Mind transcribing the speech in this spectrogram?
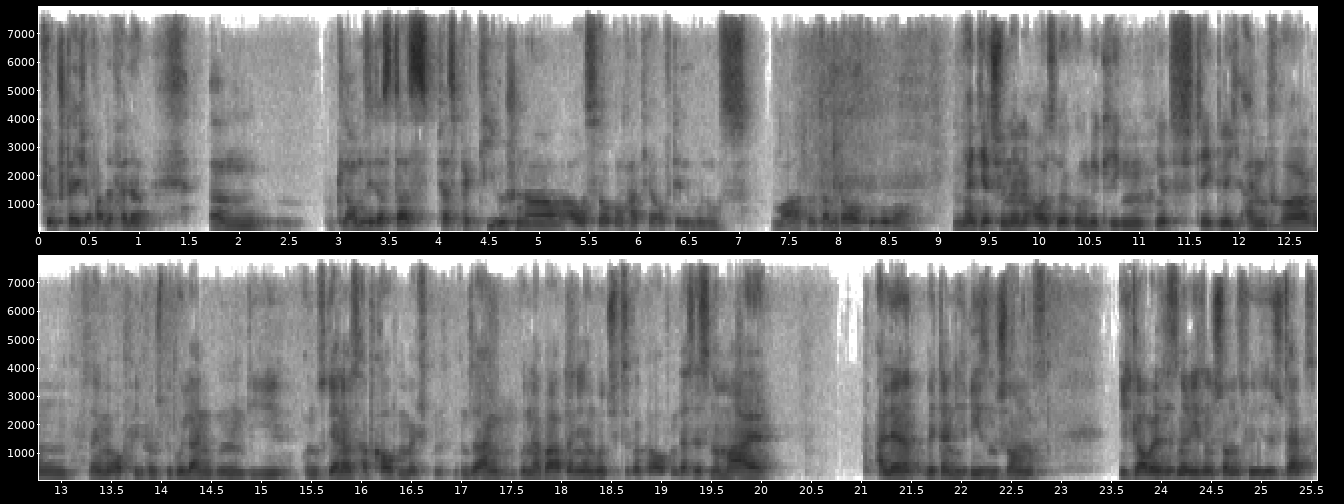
fünfstellig auf alle Fälle. Ähm, Glauben Sie, dass das perspektivisch eine Auswirkung hat hier auf den Wohnungsmarkt und damit auch auf die Wohnung? Hat jetzt schon eine Auswirkung. Wir kriegen jetzt täglich Anfragen, sagen wir auch viel von Spekulanten, die uns gerne was abkaufen möchten und sagen, wunderbar, habt ihr nicht ein Grundstück zu verkaufen. Das ist normal. Alle wittern die Riesenchance. Ich glaube, das ist eine Riesenchance für diese Stadt.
